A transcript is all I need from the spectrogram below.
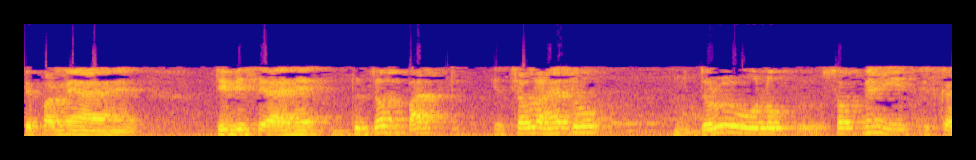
पेपर में आया है टीवी से आए हैं तो जब बात चल रहा है तो ज़रूर वो लोग सब में इसका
